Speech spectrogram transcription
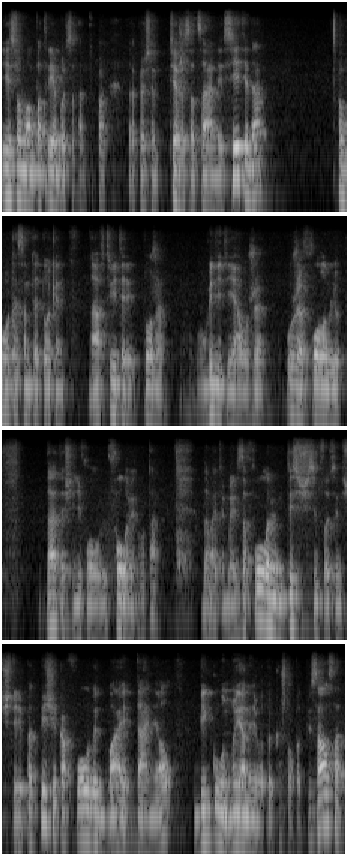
если он вам потребуется, там, типа, допустим, те же социальные сети, да, вот, SMT токен а в Твиттере тоже, видите, я уже, уже фолловлю, да, точнее не фолловлю, фолловин, вот так. Давайте мы их зафолловим, 1774 подписчика, followed by Daniel Бегун, ну я на него только что подписался,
